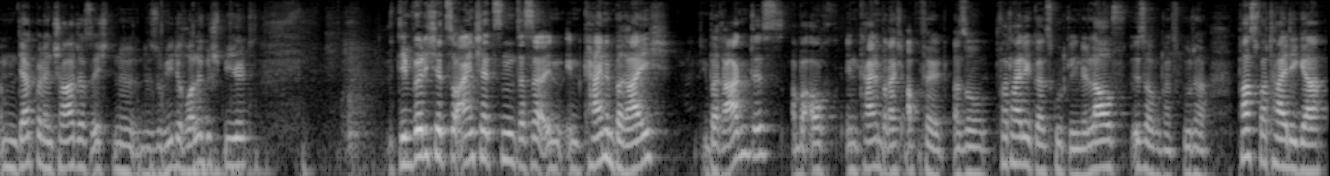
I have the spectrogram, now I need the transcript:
Der hat bei den Chargers echt eine, eine solide Rolle gespielt. Den würde ich jetzt so einschätzen, dass er in, in keinem Bereich überragend ist, aber auch in keinem Bereich abfällt. Also verteidigt ganz gut gegen den Lauf, ist auch ein ganz guter Passverteidiger,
